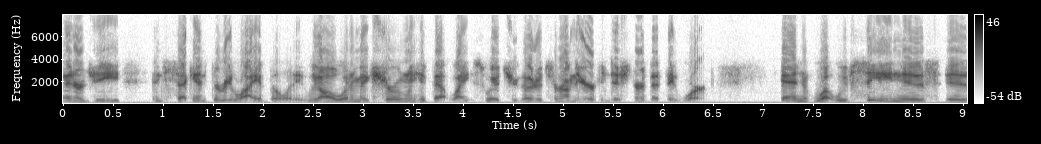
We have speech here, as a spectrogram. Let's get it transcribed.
energy, and second, the reliability. We all want to make sure when we hit that light switch or go to turn on the air conditioner that they work. And what we've seen is is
